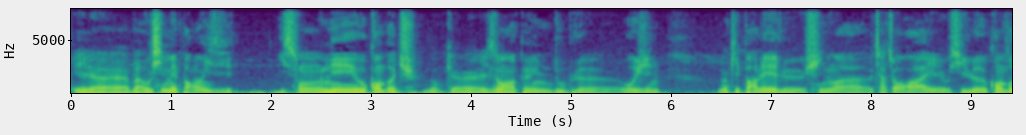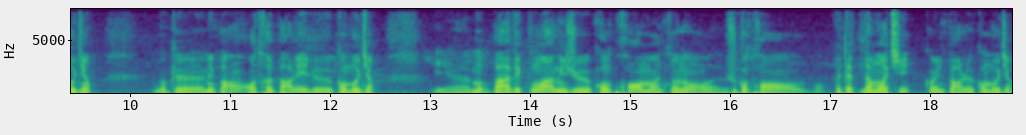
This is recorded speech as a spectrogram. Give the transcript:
Et euh, bah aussi mes parents, ils ils sont nés au Cambodge, donc ils ont un peu une double origine. Donc ils parlaient le chinois euh, Chachorwa et aussi le cambodgien. Donc mes parents entre eux parlaient le cambodgien. Et euh, bon, pas avec moi, mais je comprends maintenant. euh, je comprends peut-être la moitié quand ils parlent cambodgien.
